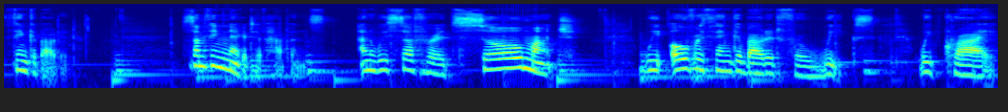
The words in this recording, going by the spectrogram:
Think about it. Something negative happens, and we suffer it so much. We overthink about it for weeks. We cry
